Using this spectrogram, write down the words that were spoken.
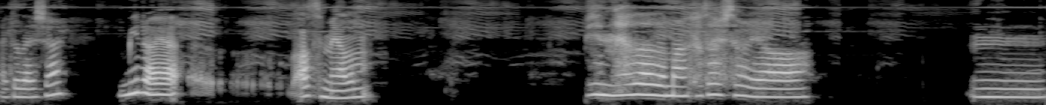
Arkadaşlar Mira'ya e, atmayalım. Bir ne alalım arkadaşlar ya. Hmm,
